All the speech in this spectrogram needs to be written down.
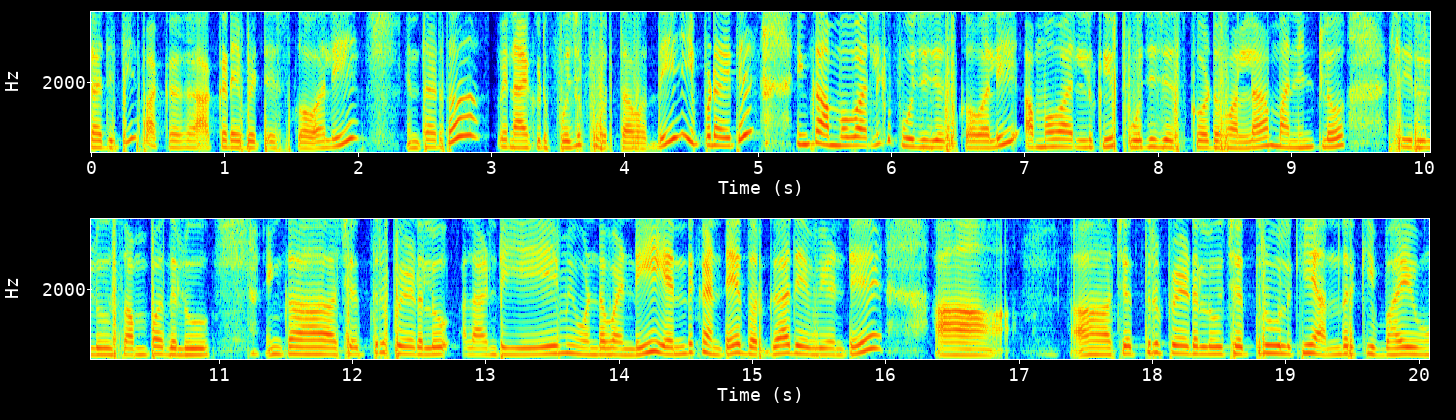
కదిపి పక్కగా అక్కడే పెట్టేసుకోవాలి. ఇంతటితో వినాయకుడి పూజ పూర్తవుద్ది. ఇప్పుడైతే ఇంకా అమ్మవార్లకి పూజ చేసుకోవాలి. అమ్మవార్లకి పూజ చేసుకోవడం వల్ల మన ఇంట్లో సిరులు సంపదలు ఇంకా శత్రుపీడలు అలాంటివి ఏమి ఉండవండి. ఎందుకంటే దుర్గాదేవి అంటే శత్రుపేడలు శత్రుపీడలు శత్రువులకి అందరికీ భయం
